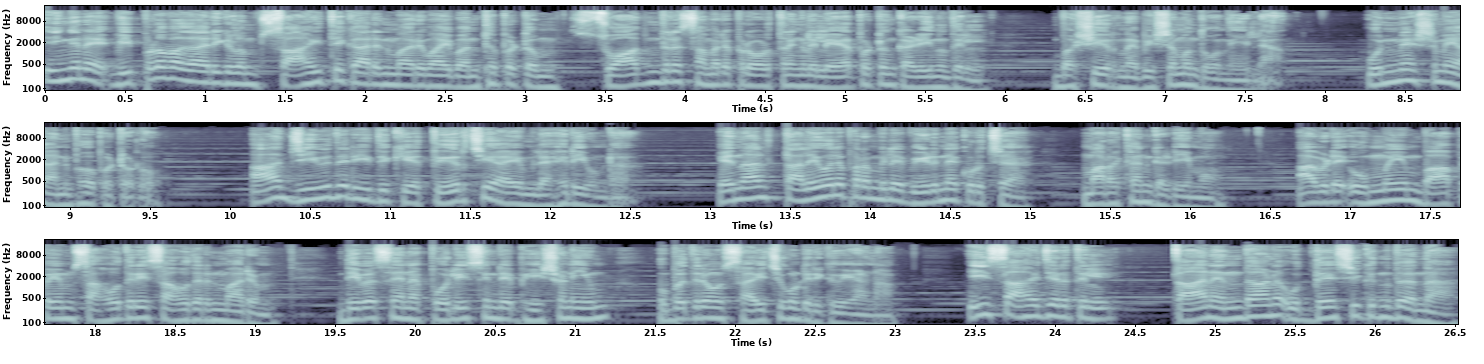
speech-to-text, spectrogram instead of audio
ഇങ്ങനെ വിപ്ലവകാരികളും സാഹിത്യകാരന്മാരുമായി ബന്ധപ്പെട്ടും സ്വാതന്ത്ര്യ സമര പ്രവർത്തനങ്ങളിൽ ഏർപ്പെട്ടും കഴിയുന്നതിൽ ബഷീറിന് വിഷമം തോന്നിയില്ല. ഉന്മേഷമേ അനുഭവപ്പെട്ടുള്ളൂ. ആ ജീവിത രീതിക്ക് തീർച്ചയായും ലഹരിയുണ്ട്. എന്നാൽ തലയോലപ്പറമ്പിലെ വീടിനെക്കുറിച്ച് മറക്കാൻ കഴിയുമോ? അവിടെ ഉമ്മയും ബാപ്പയും സഹോദരി സഹോദരന്മാരും ദിവസേന പോലീസിന്റെ ഭീഷണിയും ഉപദ്രവവും സഹിച്ചുകൊണ്ടിരിക്കുകയാണ്. ഈ സാഹചര്യത്തിൽ താൻ എന്താണ് ഉദ്ദേശിക്കുന്നത് എന്ന്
